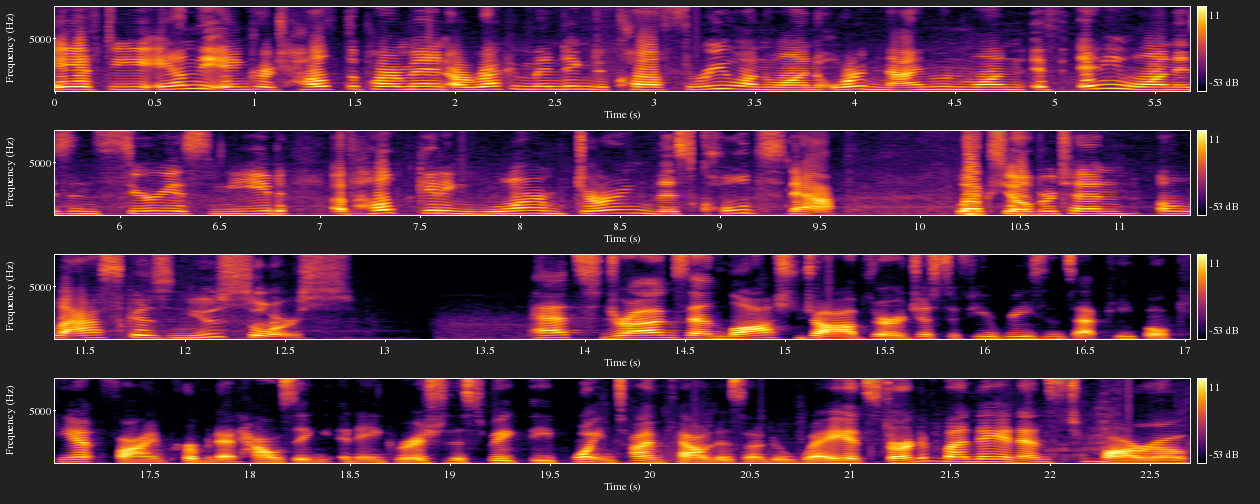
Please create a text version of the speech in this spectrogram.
AFD and the Anchorage Health Department are recommending to call 311 or 911 if anyone is in serious need of help getting warm during this cold snap. Lex Yelverton, Alaska's news source. Pets, drugs, and lost jobs are just a few reasons that people can't find permanent housing in Anchorage. This week, the point in time count is underway. It started Monday and ends tomorrow.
